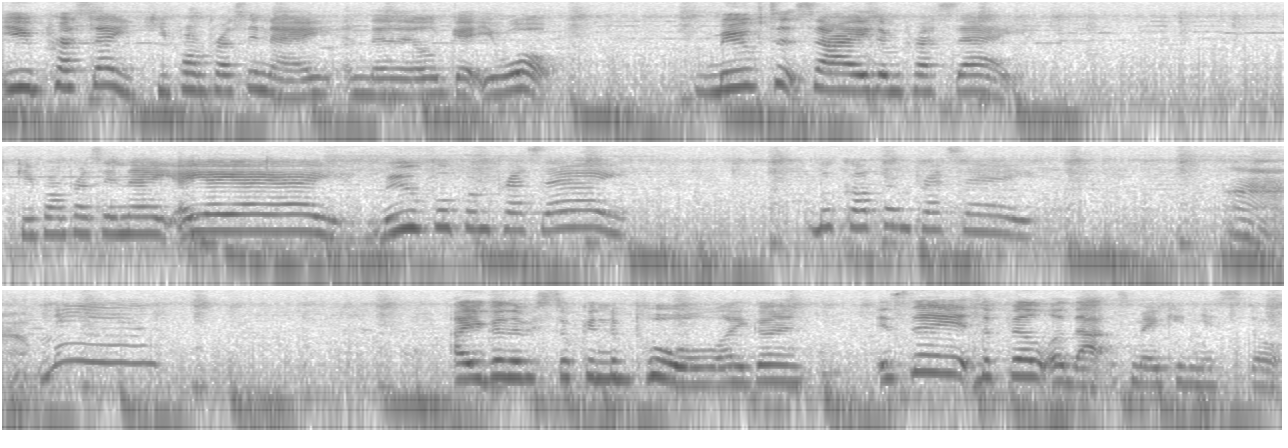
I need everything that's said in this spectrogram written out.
You press A. Keep on pressing A, and then it'll get you up. Move to the side and press A. Keep on pressing A. A A A A. Move up and press A. Look up and press A. Ah man. Are you gonna be stuck in the pool? Are you going? Is it the filter that's making you stuck?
